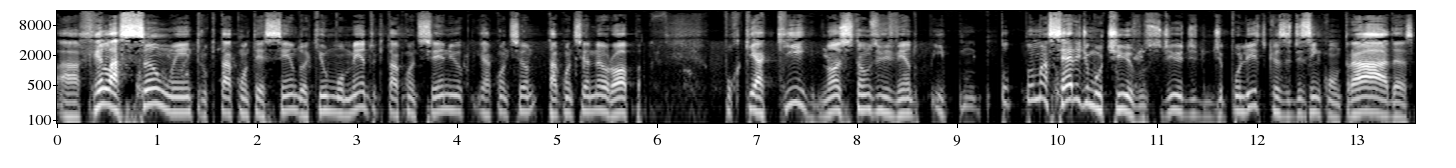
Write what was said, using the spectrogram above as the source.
a relação entre o que está acontecendo aqui, o momento que está acontecendo e o que está acontecendo na Europa. porque aqui nós estamos vivendo, por uma série de motivos, de, de, de políticas desencontradas,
